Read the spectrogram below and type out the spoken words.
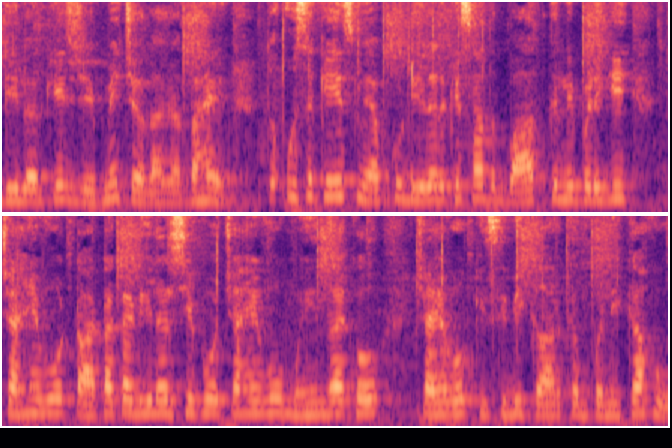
डीलर के जेब में चला जाता है। तो उस केस में आपको डीलर के साथ बात करनी पड़ेगी, चाहे वो टाटा का डीलरशिप हो, चाहे वो महिंद्रा को चाहे वो किसी भी कार कंपनी का हो।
